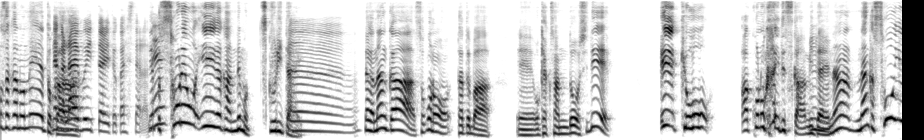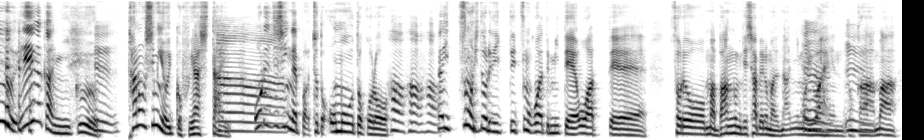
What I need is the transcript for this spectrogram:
阪のね、とか。なんかライブ行ったりとかしたらね。やっぱそれを映画館でも作りたい。だうんからなんか、そこの、例えば、えーお客さん同士で、え、今日、あ、この回ですか？みたいな、なんかそういう映画館に行 うくん。楽しみを一個増やしたい。あー俺自身がやっぱちょっと思うところ。はあ、はあはあ、いっつも一人で行って、いつもこうやって見て終わって、それをまあ番組で喋るまで何にも言わへんとか、うんまあ、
